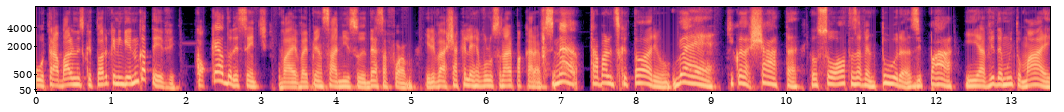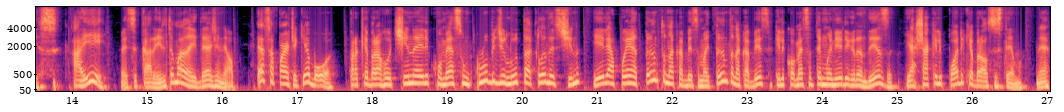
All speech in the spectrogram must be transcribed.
o trabalho no escritório que ninguém nunca teve. Qualquer adolescente vai, vai pensar nisso dessa forma. Ele vai achar que ele é revolucionário pra caralho. Fala assim, não, trabalho de escritório, ué, que coisa chata. Eu sou altas aventuras e pá, e a vida é muito mais. Aí, esse cara, ele tem uma ideia genial. Essa parte aqui é boa. Pra quebrar a rotina, ele começa um clube de luta clandestina e ele apanha tanto na cabeça, mas tanto na cabeça, que ele começa a ter mania de grandeza e achar que ele pode quebrar o sistema, né?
